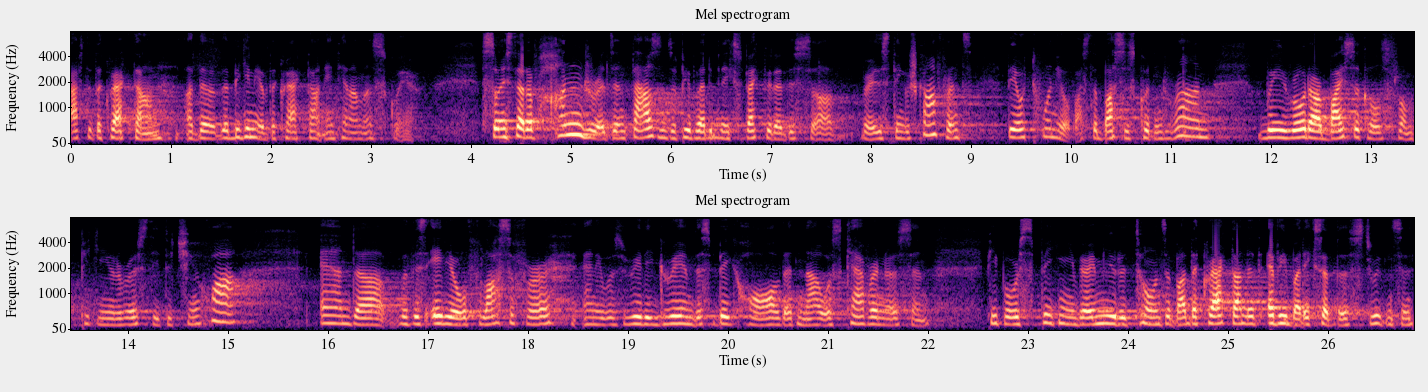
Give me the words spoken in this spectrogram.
after the crackdown, uh, the, the beginning of the crackdown in Tiananmen Square. So instead of hundreds and thousands of people that had been expected at this uh, very distinguished conference, there were 20 of us. The buses couldn't run. We rode our bicycles from Peking University to Tsinghua and uh, with this 80 year old philosopher, and it was really grim, this big hall that now was cavernous, and people were speaking in very muted tones about the crackdown that everybody except the students in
